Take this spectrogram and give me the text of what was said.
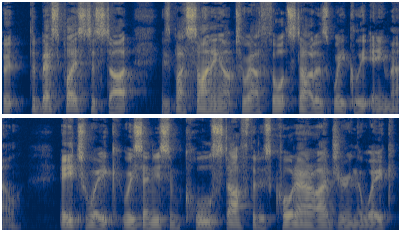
but the best place to start is by signing up to our Thought Starters weekly email. Each week, we send you some cool stuff that has caught our eye during the week,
